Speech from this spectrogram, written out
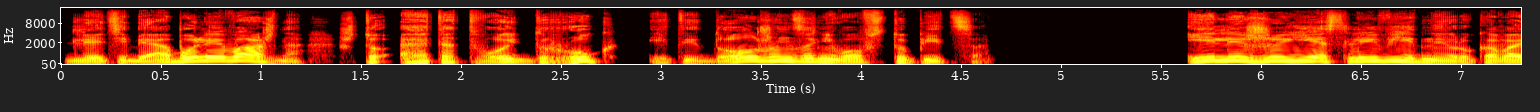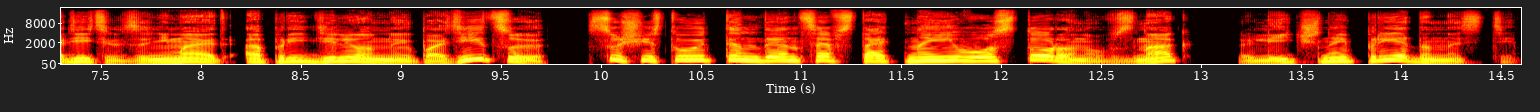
Для тебя более важно, что это твой друг, и ты должен за него вступиться. Или же, если видный руководитель занимает определенную позицию, существует тенденция встать на его сторону в знак личной преданности.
